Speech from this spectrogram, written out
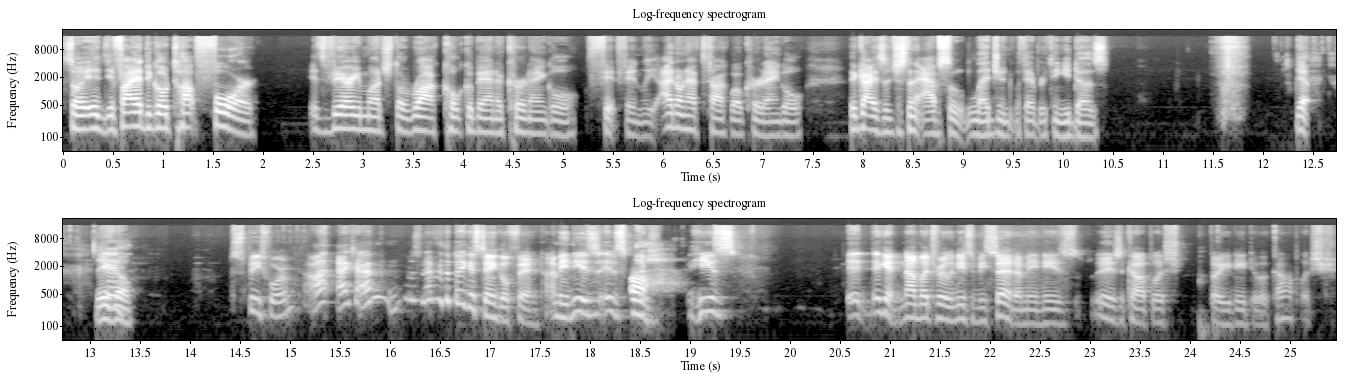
So it, if I had to go top four, it's very much The Rock, Colt Cabana, Kurt Angle, Fit Finlay. I don't have to talk about Kurt Angle. The guy's just an absolute legend with everything he does. Yep. There you Yeah. go. Speaks for him. I actually I was never the biggest Angle fan. I mean, he is is Oh, he's it, again not much really needs to be said. I mean, he's he's accomplished, but you need to accomplish.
